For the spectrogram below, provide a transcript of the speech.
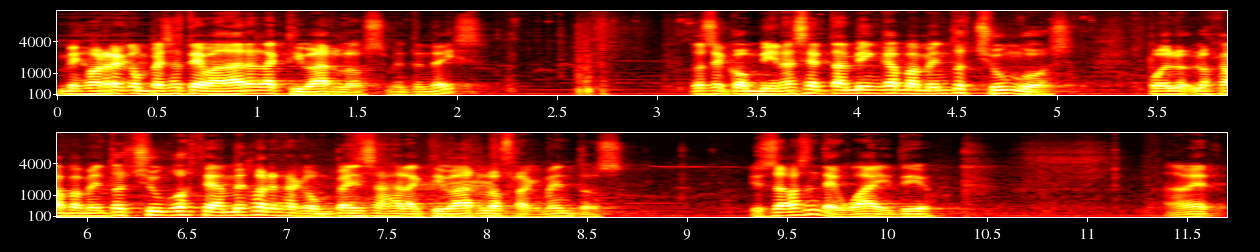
mejor recompensa te va a dar al activarlos, ¿me entendéis? Entonces conviene hacer también campamentos chungos. Pues los campamentos chungos te dan mejores recompensas al activar los fragmentos. Y eso está bastante guay, tío. A ver.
